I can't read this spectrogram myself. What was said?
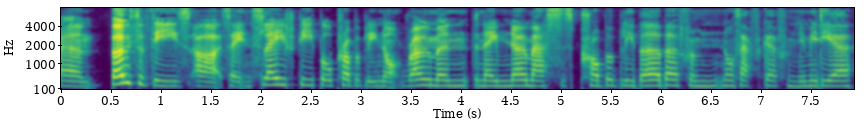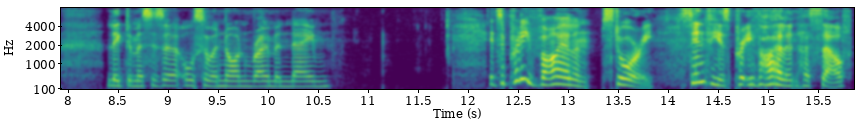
Um, both of these are, say, enslaved people, probably not Roman. The name Nomas is probably Berber from North Africa, from Numidia. Lygdamus is a, also a non Roman name. It's a pretty violent story. Cynthia's pretty violent herself.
